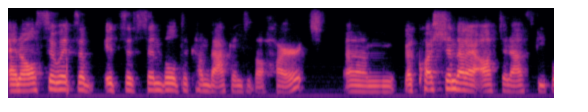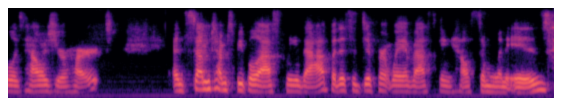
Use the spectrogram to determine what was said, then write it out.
And also it's a it's a symbol to come back into the heart. Um, a question that i often ask people is how is your heart? And sometimes people ask me that but it's a different way of asking how someone is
